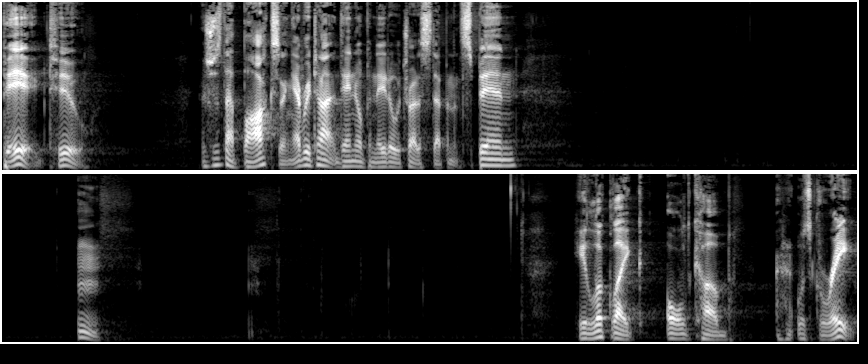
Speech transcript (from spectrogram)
big too. It's just that boxing. Every time Daniel Pineda would try to step in and spin. Mm. He looked like old Cub. It was great.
